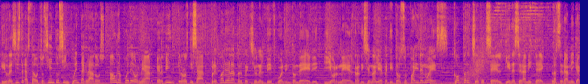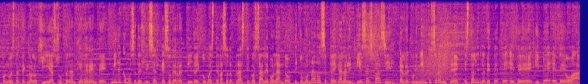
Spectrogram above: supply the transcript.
y resiste hasta 850 grados. Ahora puede hornear, hervir y rostizar. Prepare a la perfección el beef Wellington de Eric y hornee el tradicional y apetitoso pie de nuez. Copper Chef Excel tiene Ceramitec, la cerámica con nuestra tecnología súper antiadherente. Mire cómo se desliza el queso derretido y cómo este vaso de plástico sale volando. Y como nada se pega, la limpieza es fácil. El recubrimiento Ceramitec está libre de PTFE y PFOA.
